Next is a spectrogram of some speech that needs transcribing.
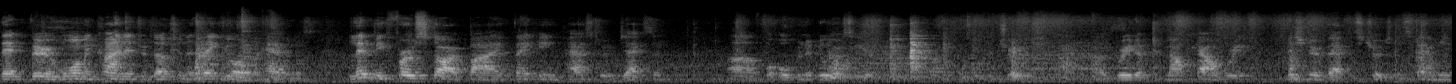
that very warm and kind introduction, and thank you all for having us. Let me first start by thanking Pastor Jackson uh, for opening the doors here uh, to the church, uh, Greater Mount Calvary Missionary Baptist Church and his family.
